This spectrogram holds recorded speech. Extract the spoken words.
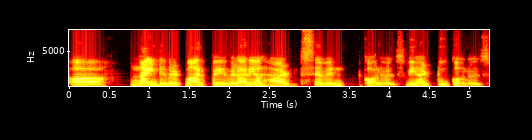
uh 90 minute mark पे Villarreal had seven corners we had two corners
